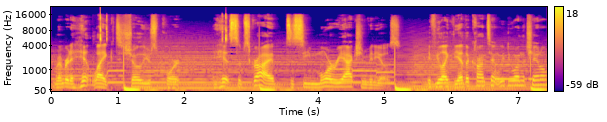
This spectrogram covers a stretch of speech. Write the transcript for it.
remember to hit like to show your support and hit subscribe to see more reaction videos. If you like the other content we do on the channel,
